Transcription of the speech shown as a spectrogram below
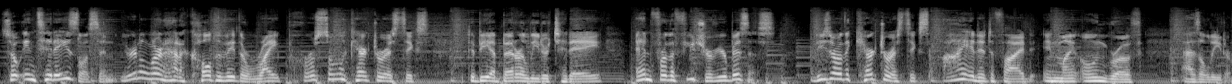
So, in today's lesson, you're going to learn how to cultivate the right personal characteristics to be a better leader today and for the future of your business. These are the characteristics I identified in my own growth as a leader.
